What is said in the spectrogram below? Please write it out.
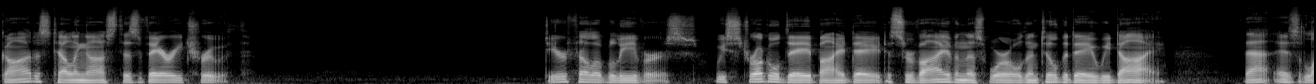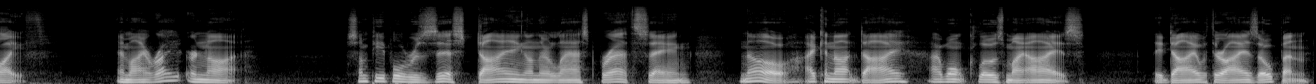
God is telling us this very truth. Dear fellow believers, we struggle day by day to survive in this world until the day we die. That is life. Am I right or not? Some people resist dying on their last breath, saying, No, I cannot die. I won't close my eyes. They die with their eyes open,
